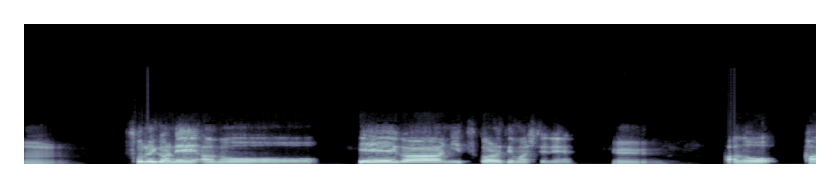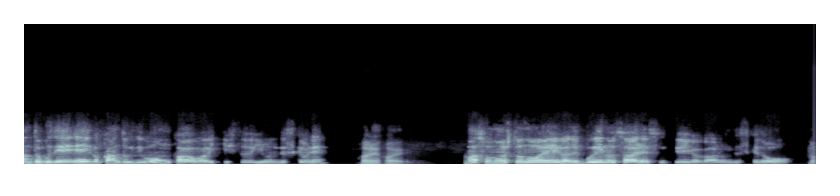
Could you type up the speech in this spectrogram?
うん。それがね、あのー映画に使われてましてね、えあの、監督で、映画監督でウォン・カーワイって人いるんですけどね、ー、はいはい。まあその人の映画でブエノスアイレスっていう映画があるんですけど、あ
